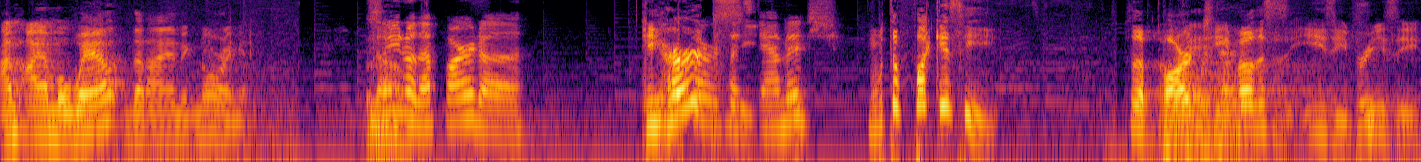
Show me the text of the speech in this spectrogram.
I'm I am aware that I am ignoring it. So you know that bard, uh, He bard hurts! has damage. What the fuck is he? This is a Bard Okay, Teemo. sorry. This is easy breezy.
